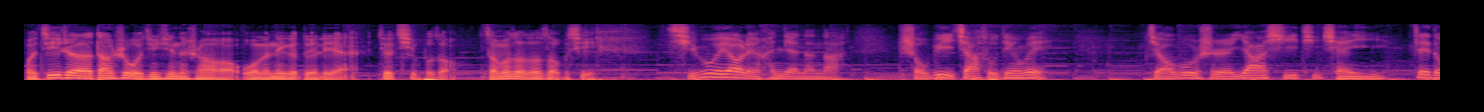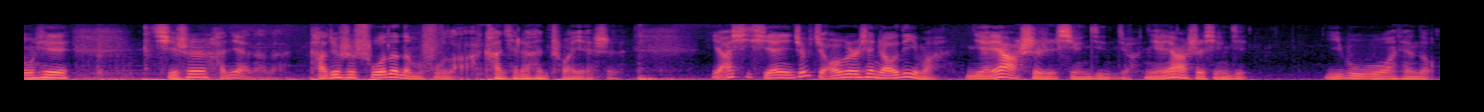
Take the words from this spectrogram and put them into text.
我记着当时我军训的时候，我们那个队列就齐步走，怎么走都走不齐。齐步要领很简单的，手臂加速定位，脚步是压膝体前移，这东西其实很简单的，他就是说的那么复杂，看起来很专业似的。压膝体前移就脚后跟先着地嘛，碾压式行进叫碾压式行进，一步步往前走，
